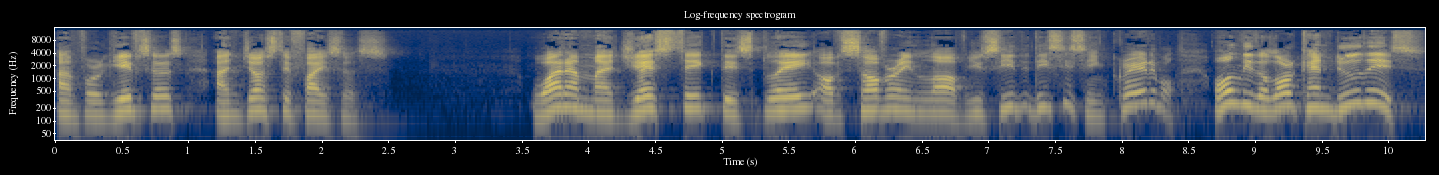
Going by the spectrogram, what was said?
and forgives us and justifies us. What a majestic display of sovereign love. You see, this is incredible. Only the Lord can do this.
